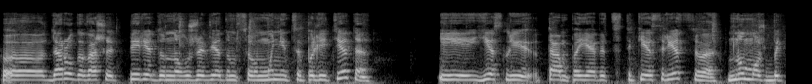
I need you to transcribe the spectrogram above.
э, дорога ваша передана уже ведомству муниципалитета, и если там появятся такие средства, ну, может быть,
